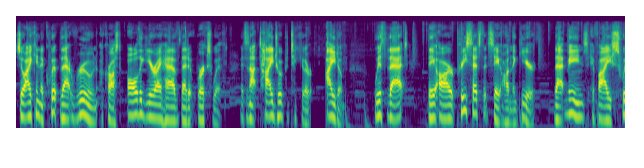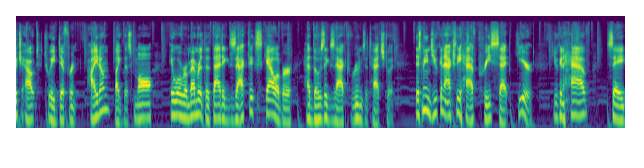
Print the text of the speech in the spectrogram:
So I can equip that rune across all the gear I have that it works with. It's not tied to a particular item. With that, they are presets that stay on the gear. That means if I switch out to a different item, like this maul, it will remember that that exact Excalibur had those exact runes attached to it. This means you can actually have preset gear. You can have, say,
